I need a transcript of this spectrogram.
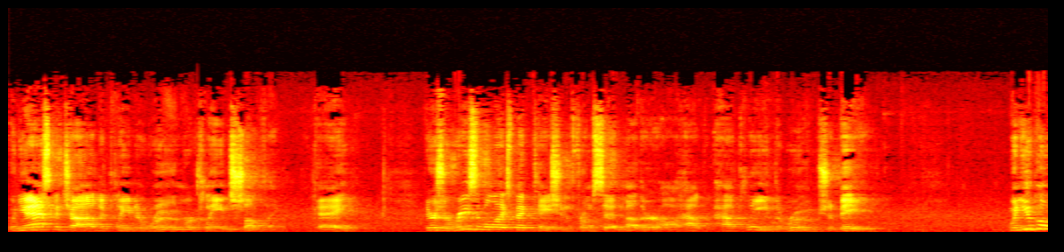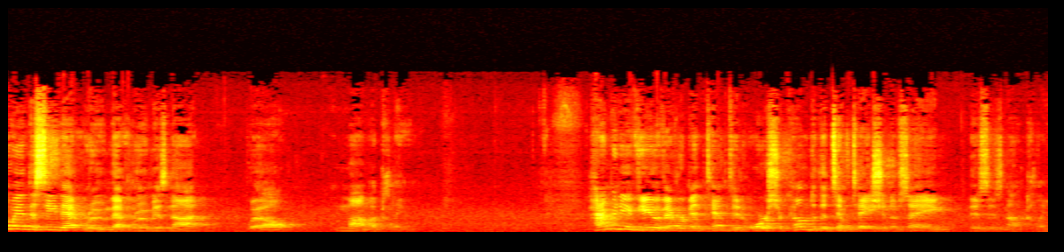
When you ask a child to clean a room or clean something, okay, there's a reasonable expectation from said mother on how, how clean the room should be. When you go in to see that room, that room is not, well, mama clean. How many of you have ever been tempted or succumbed to the temptation of saying, This is not clean?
